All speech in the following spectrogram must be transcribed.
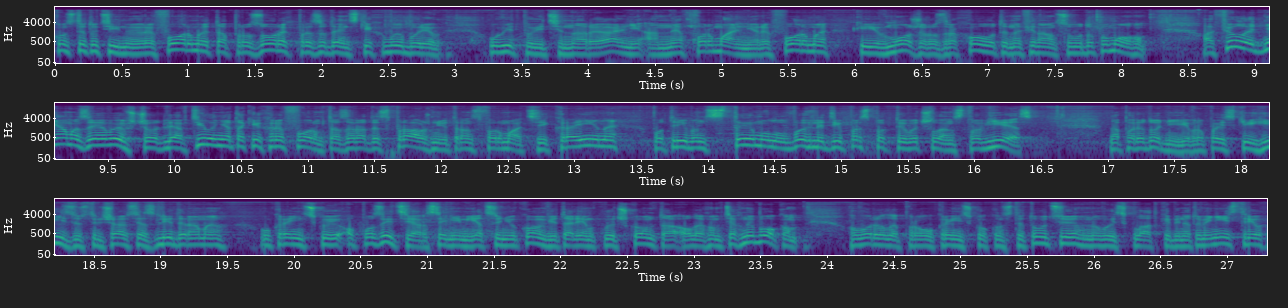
конституційної реформи та прозорих президентських виборів. У відповідь на реальні, а не формальні реформи Київ може розраховувати на фінансову допомогу. А Фюле днями заявив, що для втілення таких реформ та заради справжньої трансформації країни потрібен стимул у вигляді перспективи членства в ЄС. Напередодні європейський гість зустрічався з лідерами української опозиції Арсенієм Яценюком, Віталієм Кличком та Олегом Тягнебоком. Говорили про українську конституцію, новий склад кабінету міністрів,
